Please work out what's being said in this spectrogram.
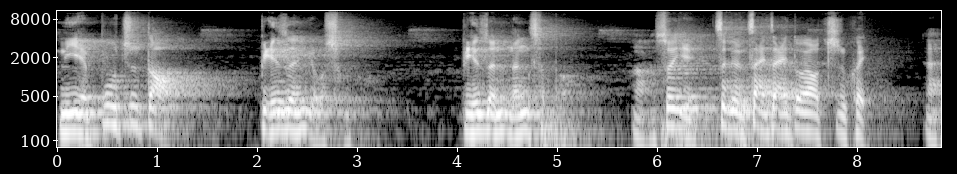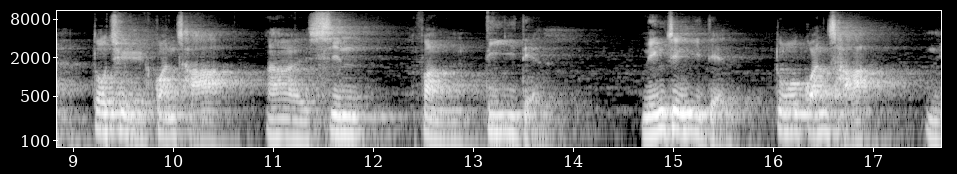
你也不知道别人有什么，别人能什么啊？所以这个在在都要智慧，哎。多去观察，然后心放低一点，宁静一点，多观察，你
